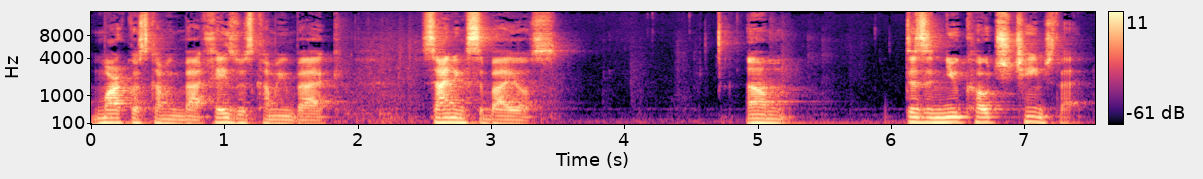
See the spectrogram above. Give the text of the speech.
Marcos coming back, Jesus coming back, signing Ceballos. Um, does a new coach change that?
